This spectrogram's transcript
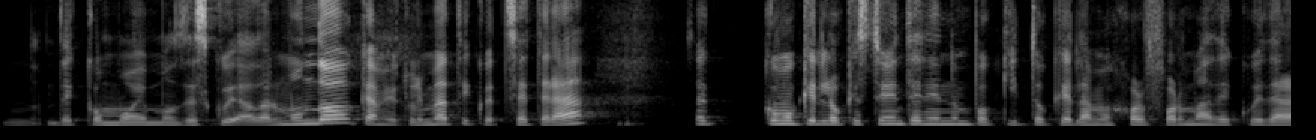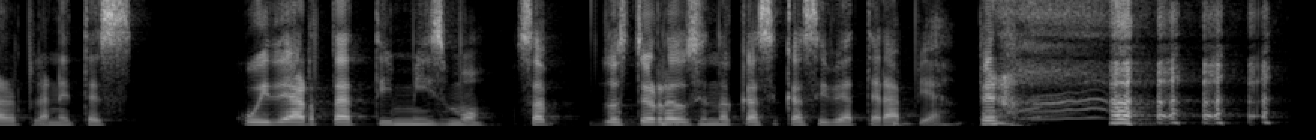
de cómo hemos descuidado al mundo, cambio climático, etcétera. O sea, como que lo que estoy entendiendo un poquito que la mejor forma de cuidar al planeta es cuidarte a ti mismo. O sea, lo estoy reduciendo casi casi vía terapia, pero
